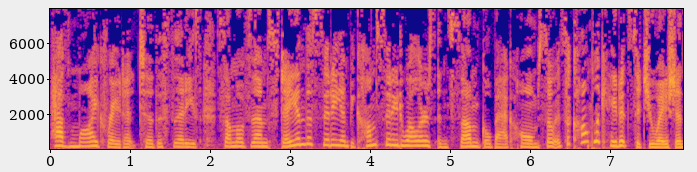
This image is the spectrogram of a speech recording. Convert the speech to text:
have migrated to the cities. Some of them stay in the city and become city dwellers, and some go back home. So it's a complicated situation.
